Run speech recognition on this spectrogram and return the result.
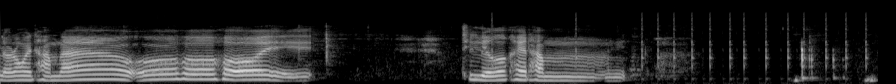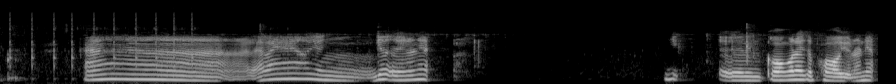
เราต้องไปทำแล้ว โอ้โหโหยที่เหลือก็แค่ทำอ่าได้แล้วยังเยอะเลยนะเนี่ย เออหนึ่งกองก็น่าจะพออยู่แล้วเนี่ย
